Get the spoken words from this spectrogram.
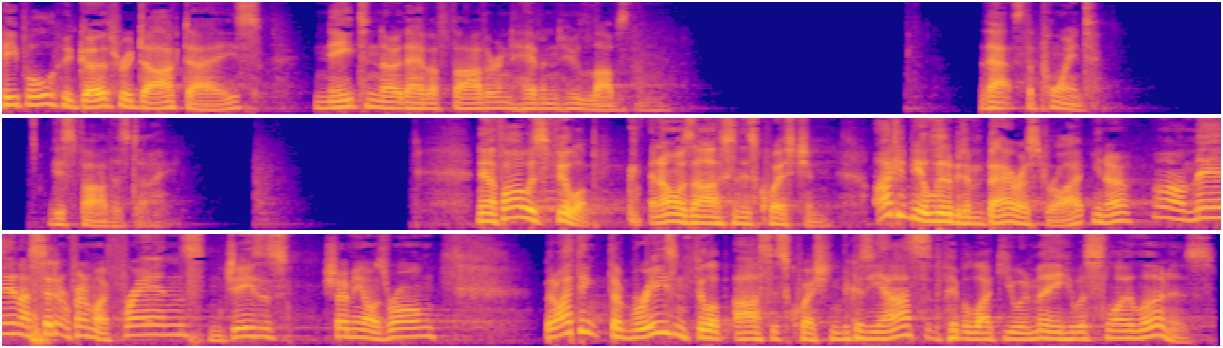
People who go through dark days need to know they have a Father in heaven who loves them. That's the point this Father's Day. Now, if I was Philip and I was asking this question, I could be a little bit embarrassed, right? You know, oh man, I said it in front of my friends, and Jesus showed me I was wrong. But I think the reason Philip asked this question because he asks it for people like you and me who are slow learners.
